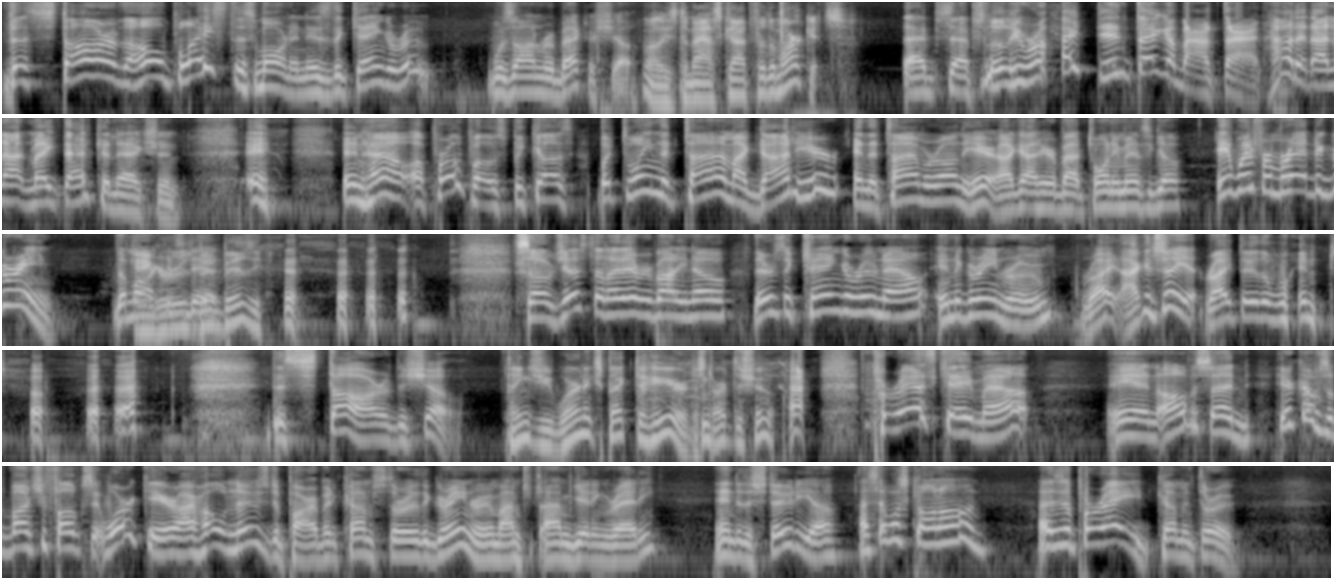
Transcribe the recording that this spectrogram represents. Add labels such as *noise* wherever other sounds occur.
the star of the whole place this morning is the kangaroo was on Rebecca's show. Well, he's the mascot for the markets. That's absolutely *laughs* right. Didn't think about that. How did I not make that connection? And and how apropos because between the time I got here and the time we're on the air, I got here about 20 minutes ago. It went from red to green. The market's been busy. *laughs* so just to let everybody know, there's a kangaroo now in the green room. Right, I can see it right through the *laughs* window. the star of the show. Things you weren't expect to hear to start the show. *laughs* Perez came out, and all of a sudden, here comes a bunch of folks that work here. Our whole news department comes through the green room. I'm I'm getting ready into the studio. I said, "What's going on?" There's a parade coming through,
